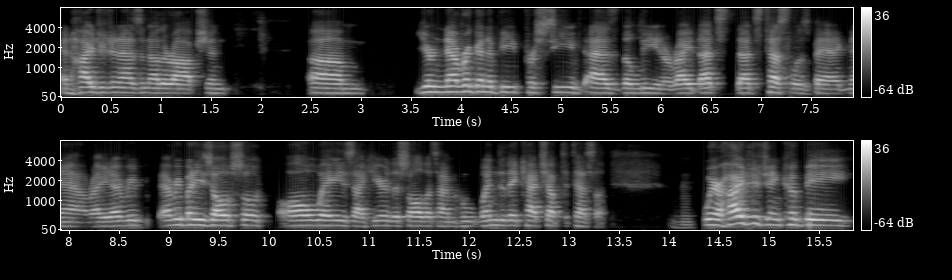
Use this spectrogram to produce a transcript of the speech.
and hydrogen as another option um, you're never going to be perceived as the leader right? That's that's tesla's bag now right? Every everybody's also always i hear this all the time who when do they catch up to tesla Mhm. where hydrogen could be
